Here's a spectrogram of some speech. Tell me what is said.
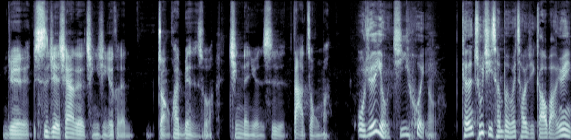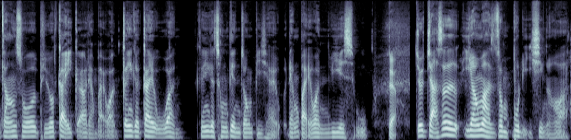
你觉得世界现在的情形有可能转换变成说氢能源是大宗吗？我觉得有机会，嗯，可能初期成本会超级高吧。因为你刚刚说，比如说盖一个要两百万，跟一个盖五万，跟一个充电桩比起来，两百万 VS 五。对啊，就假设伊隆马斯这种不理性的话，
